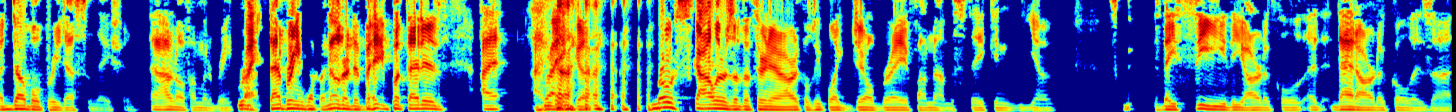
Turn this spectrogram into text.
a double predestination and i don't know if i'm going to bring Right. that brings up another debate but that is i i Right. think uh, most scholars of the 39 articles people like gerald bray if i'm not mistaken you know s- they see the article uh, that article is uh,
